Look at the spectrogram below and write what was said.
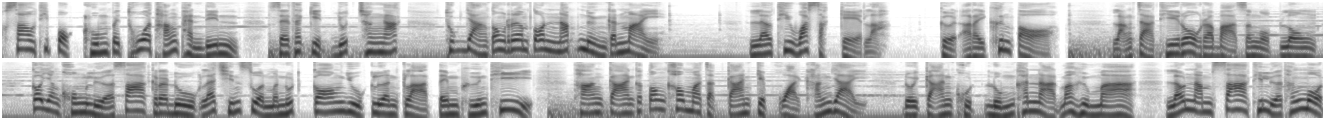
กเศร้าที่ปกคลุมไปทั่วทั้งแผ่นดิน เศรษฐกิจยุดชะงัก ทุกอย่างต้องเริ่มต้นนับหนึ่งกันใหม่ แล้วที่วัดสักเกตล่ะ เกิดอะไรขึ้นต่อ หลังจากที่โรคระบาดสงบลง ก็ยังคงเหลือซากกระดูกและชิ้นส่วนมนุษย์กองอยู่เกลื่อนกลาดเต็มพื้นที่ ทางการก็ต้องเข้ามาจัดการเก็บกวาดครั้งใหญ่ โดยการขุดหลุมขนาดมหึมา แล้วนำซากที่เหลือทั้งหมด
